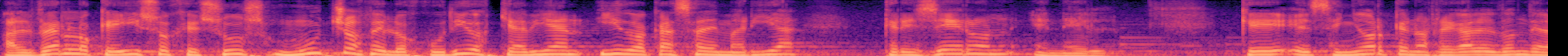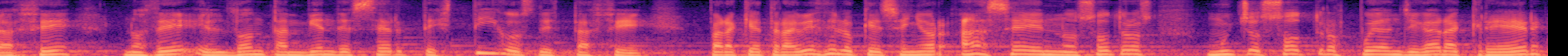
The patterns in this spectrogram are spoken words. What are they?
al ver lo que hizo Jesús, muchos de los judíos que habían ido a casa de María creyeron en él que el Señor que nos regala el don de la fe nos dé el don también de ser testigos de esta fe, para que a través de lo que el Señor hace en nosotros, muchos otros puedan llegar a creer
